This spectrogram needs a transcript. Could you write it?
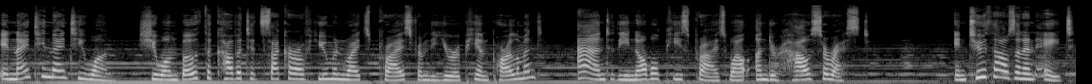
In 1991, she won both the coveted Sakharov Human Rights Prize from the European Parliament and the Nobel Peace Prize while under house arrest. In 2008,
